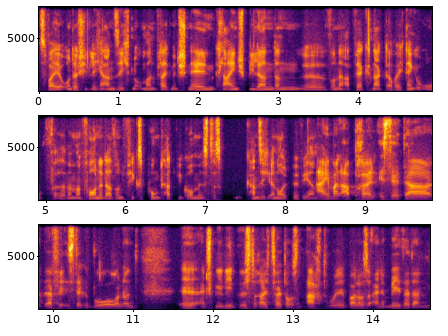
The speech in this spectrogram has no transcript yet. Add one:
zwei unterschiedliche Ansichten, ob man vielleicht mit schnellen Kleinspielern dann äh, so eine Abwehr knackt, aber ich denke, oh, wenn man vorne da so einen Fixpunkt hat wie Gomez, das kann sich erneut bewähren. Einmal abprallen ist er da, dafür ist er geboren und äh, ein Spiel wie in Österreich 2008, wo er den Ball aus einem Meter dann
